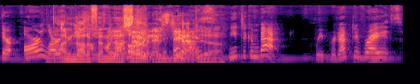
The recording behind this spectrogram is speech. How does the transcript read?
There are larger I'm not a issues feminist. that not a we feminist, feminists yeah. need to combat. Reproductive rights,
